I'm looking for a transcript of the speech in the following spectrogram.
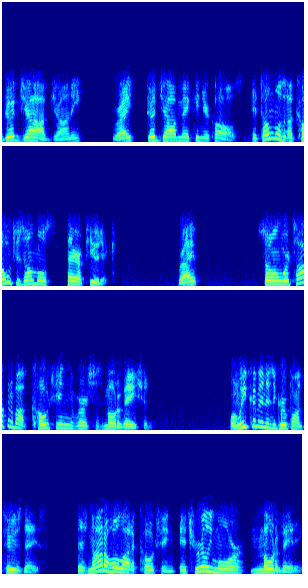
"Good job, Johnny," right? Good job making your calls. It's almost a coach is almost therapeutic, right? So when we're talking about coaching versus motivation, when we come in as a group on Tuesdays, there's not a whole lot of coaching. It's really more motivating.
